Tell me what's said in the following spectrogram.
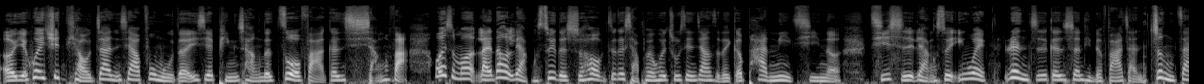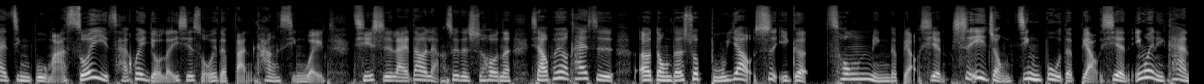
呃，也会去挑战一下父母的一些平常的做法跟想法。为什么来到两岁的时候，这个小朋友会出现这样子的一个叛逆期呢？其实两岁因为认知跟身体的发展正在进步嘛，所以才会有了一些所谓的反抗行为。其实来到两岁的时候呢，小朋友开始。呃，懂得说不要是一个。聪明的表现是一种进步的表现，因为你看，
